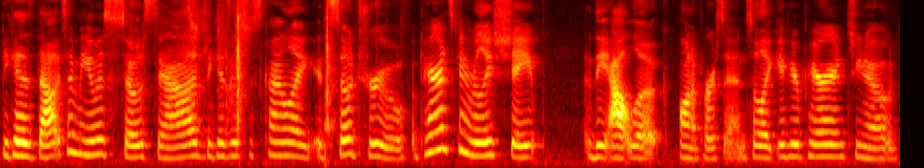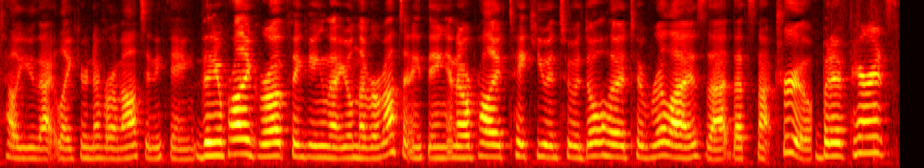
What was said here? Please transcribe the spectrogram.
because that to me was so sad because it's just kind of like, it's so true. Parents can really shape the outlook on a person. So like if your parents, you know, tell you that like you're never amount to anything, then you'll probably grow up thinking that you'll never amount to anything and it'll probably take you into adulthood to realize that that's not true. But if parents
